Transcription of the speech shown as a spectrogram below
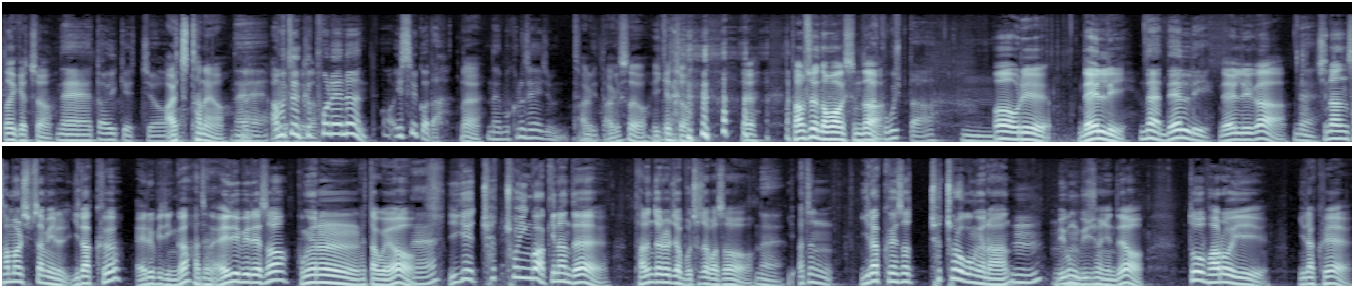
떠 있겠죠. 네, 떠 있겠죠. 알듯하네요. 네. 아무튼 그 알겠습니다. 폰에는 어, 있을 거다. 네. 네, 뭐 그런 생각이 좀 알, 듭니다. 알 겠어요. 있겠죠. 네. 다음 소리 넘어가겠습니다. 아, 보고 싶다. 음. 어 우리 넬리. 네, 넬리. 넬리가 네. 지난 3월 13일 이라크 에르빌인가 하여튼 네. 에르빌에서 공연을 했다고 해요. 네. 이게 최초인 것 같긴 한데 다른 자료를 제가 못 찾아봐서 네. 하여튼 이라크에서 최초로 공연한 음. 미국 음. 뮤지션인데요. 또 바로 이 이라크의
